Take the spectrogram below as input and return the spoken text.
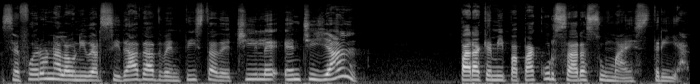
se fueron a la Universidad Adventista de Chile en Chillán para que mi papá cursara su maestría.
